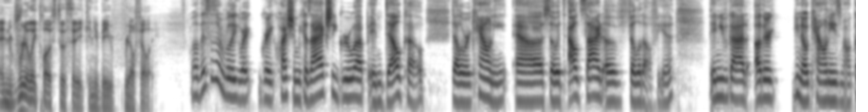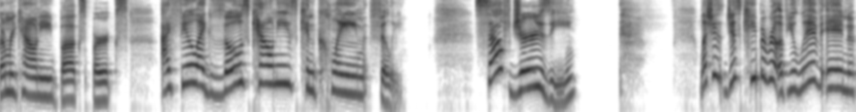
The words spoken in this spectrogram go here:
and really close to the city can you be real Philly? Well, this is a really great great question because I actually grew up in Delco, Delaware County. Uh, so it's outside of Philadelphia. Then you've got other, you know, counties, Montgomery County, Bucks, Berks. I feel like those counties can claim Philly. South Jersey, let's just just keep it real. If you live in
